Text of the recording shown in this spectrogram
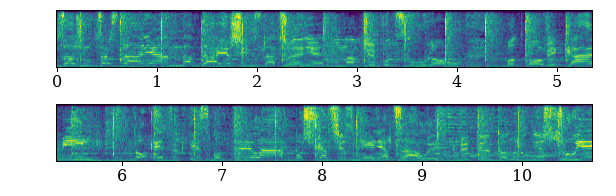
zarzucasz zdania, nadajesz im znaczenie. Mam cię pod skórą, pod powiekami. To efekt jest motyla, bo świat się zmienia cały. Gdy tylko mrugniesz czuję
